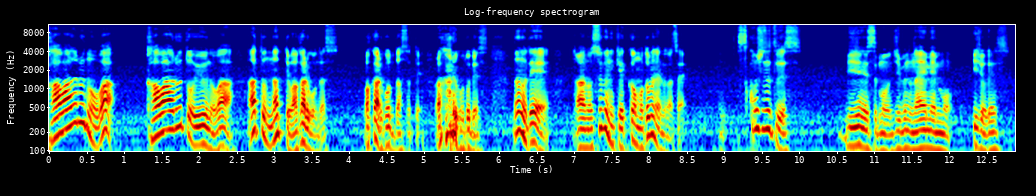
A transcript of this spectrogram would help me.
変わるのは、変わるというのは、後になって分かることです。分かること出すだって。分かることです。なので、あの、すぐに結果を求めないでください。少しずつです。ビジネスも自分の内面も以上です。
